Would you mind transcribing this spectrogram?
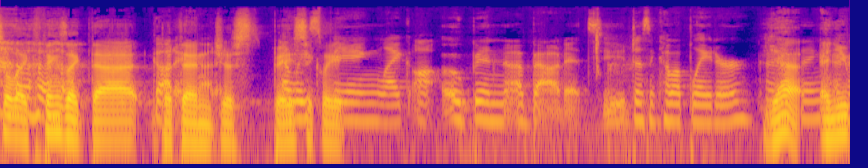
So like things like that. But it, then just basically, being like open about it, so it doesn't come up later. kind yeah. of thing? And you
